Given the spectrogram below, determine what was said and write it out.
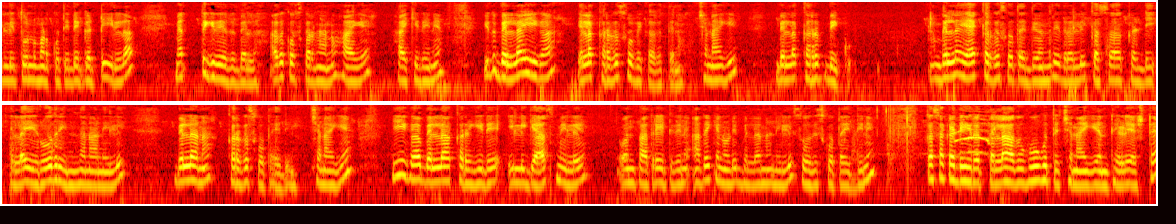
ಇಲ್ಲಿ ತುಂಡು ಮಾಡ್ಕೋತಿದ್ದೆ. ಗಟ್ಟಿ ಇಲ್ಲ. ಮೆತ್ತಗಿದೆ ಅದು ಬೆಲ್ಲ. ಅದಕ್ಕೋಸ್ಕರ ನಾನು ಹಾಗೆ ಹಾಕಿದ್ದೀನಿ. ಇದು ಬೆಲ್ಲ ಈಗ ಎಲ್ಲ ಕರಗಿಸ್ಕೋಬೇಕಾಗತ್ತೆ ನಾವು. ಚೆನ್ನಾಗಿ ಬೆಲ್ಲ ಕರಗಬೇಕು. ಬೆಲ್ಲ ಯಾಕೆ ಕರಗಿಸ್ಕೋತಾ ಇದ್ದೀವಿ ಅಂದರೆ ಇದರಲ್ಲಿ ಕಸ, ಕಡ್ಡಿ ಎಲ್ಲ ಇರೋದ್ರಿಂದ ನಾನಿಲ್ಲಿ ಬೆಲ್ಲನ ಕರಗಿಸ್ಕೋತಾ ಇದ್ದೀನಿ ಚೆನ್ನಾಗಿ. ಈಗ ಬೆಲ್ಲ ಕರಗಿದೆ. ಇಲ್ಲಿ ಗ್ಯಾಸ್ ಮೇಲೆ ಒಂದು ಪಾತ್ರೆ ಇಟ್ಟಿದ್ದೀನಿ. ಅದಕ್ಕೆ ನೋಡಿ ಬೆಲ್ಲ ನಾನಿಲ್ಲಿ ಸೋದಿಸ್ಕೋತಾ ಇದ್ದೀನಿ. ಕಸ, ಕಡ್ಡಿ ಇರುತ್ತಲ್ಲ, ಅದು ಹೋಗುತ್ತೆ ಚೆನ್ನಾಗಿ ಅಂಥೇಳಿ ಅಷ್ಟೇ.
